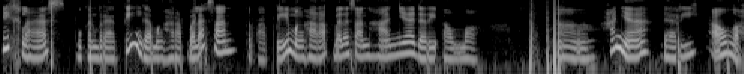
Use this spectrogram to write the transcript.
Ikhlas bukan berarti nggak mengharap balasan, tetapi mengharap balasan hanya dari Allah. Uh, hanya dari Allah.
